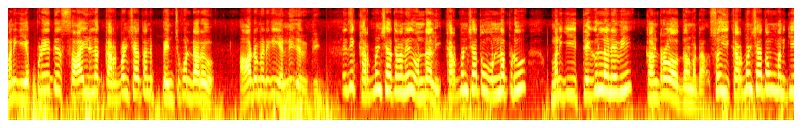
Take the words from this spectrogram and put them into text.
మనకి ఎప్పుడైతే సాయిల్లో కార్బన్ శాతాన్ని పెంచుకుంటారో ఆటోమేటిక్గా ఇవన్నీ జరుగుతాయి. ఇది కార్బన్ శాతం అనేది ఉండాలి. కార్బన్ శాతం ఉన్నప్పుడు మనకి ఈ తెగుళ్ళు అనేవి కంట్రోల్ అవుతుంది అనమాట సో ఈ కార్బన్ శాతం మనకి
